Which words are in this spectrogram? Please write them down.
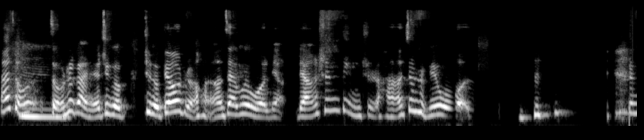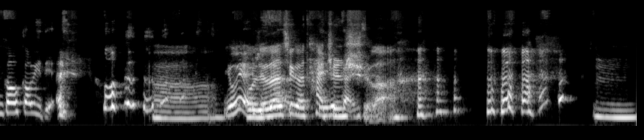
啊，总总是感觉这个这个标准好像在为我量量身定制，好像就是比我 身高高一点。啊，永远我觉得这个太真实了。嗯，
